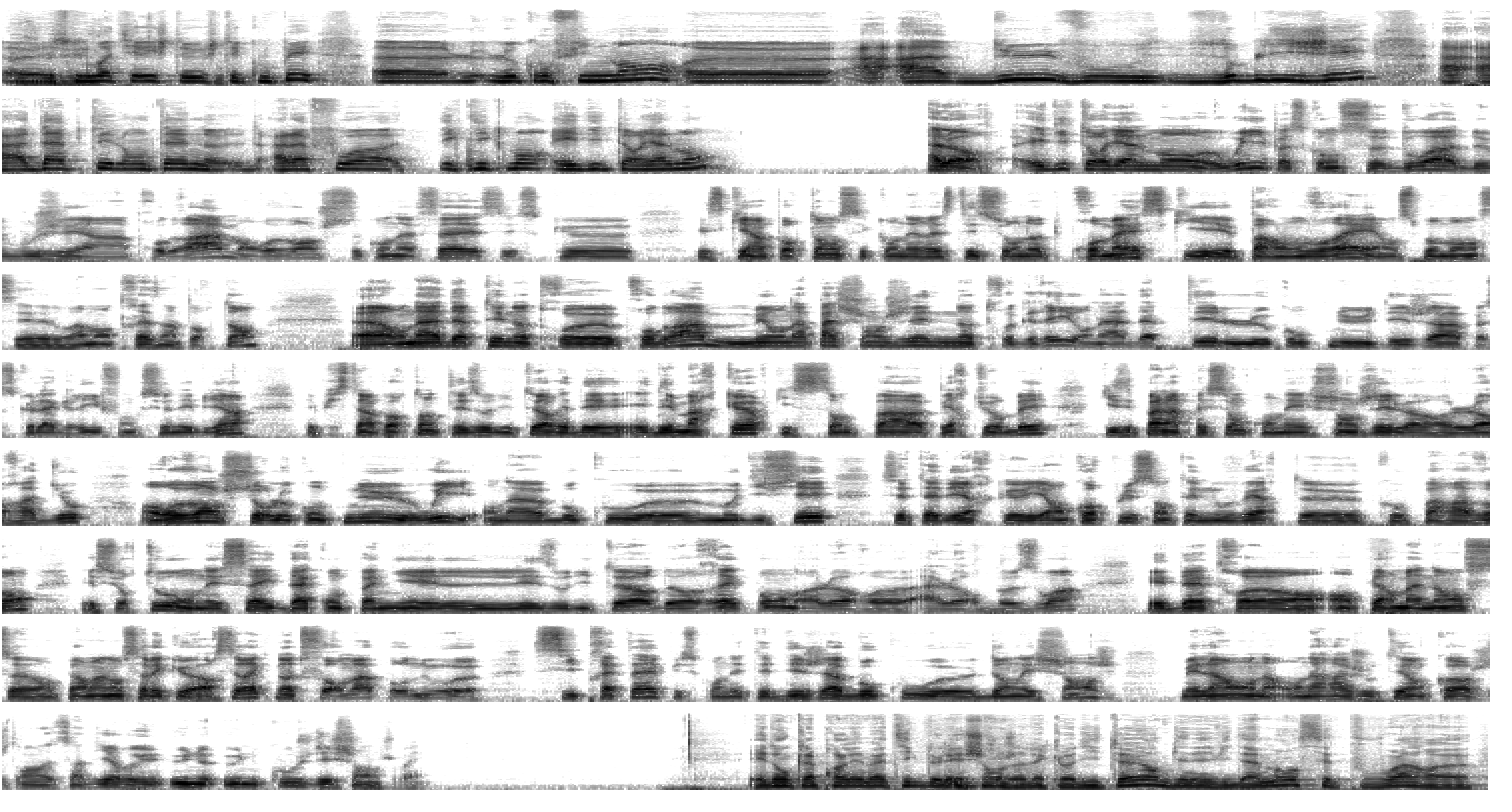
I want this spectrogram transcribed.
euh, Excuse-moi Thierry, je t'ai- je t'ai coupé. Euh, le, le confinement euh, a, a dû vous obliger à, à adapter l'antenne à la fois techniquement et éditorialement. Alors, éditorialement, oui, parce qu'on se doit de bouger à un programme. En revanche, ce qu'on a fait, c'est ce que, et ce qui est important, c'est qu'on est resté sur notre promesse, qui est parlons vrai. En ce moment, c'est vraiment très important. Euh, on a adapté notre programme, mais on n'a pas changé notre grille. On a adapté le contenu déjà parce que la grille fonctionnait bien. Et puis, c'est important que les auditeurs aient des, aient des marqueurs qui se sentent pas perturbés, qu'ils aient pas l'impression qu'on ait changé leur, radio. En revanche, sur le contenu, oui, on a beaucoup euh, modifié. C'est-à-dire qu'il y a encore plus antenne ouverte euh, qu'auparavant, et surtout on essaye d'accompagner les auditeurs, de répondre à leurs euh, à leurs besoins et d'être euh, en, en permanence en permanence avec eux. Alors c'est vrai que notre format pour nous euh, s'y prêtait puisqu'on était déjà beaucoup euh, dans l'échange, mais là on a on a rajouté encore, je tendance à dire une une couche d'échange. Ouais. Et donc la problématique de l'échange avec l'auditeur, bien évidemment, c'est de pouvoir euh,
